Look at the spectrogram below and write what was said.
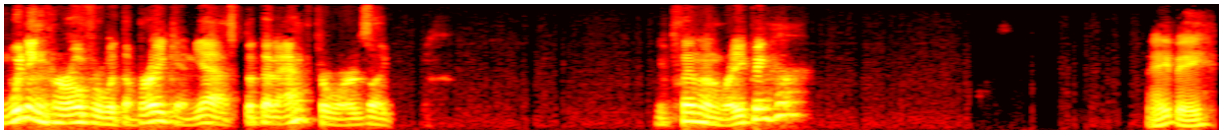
Winning her over with the break-in, yes, but then afterwards, like, you plan on raping her? Maybe.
